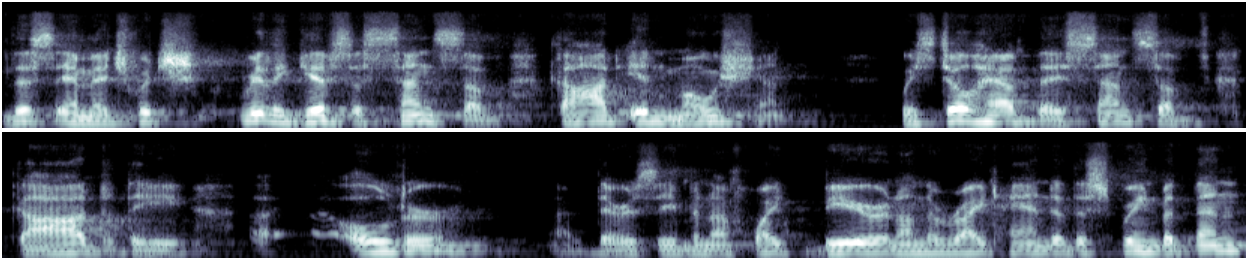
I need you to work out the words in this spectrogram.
this image, which really gives a sense of God in motion. We still have the sense of God, the uh, older, there's even a white beard on the right hand of the screen. But then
